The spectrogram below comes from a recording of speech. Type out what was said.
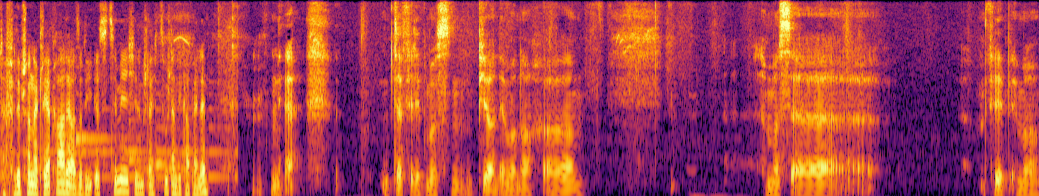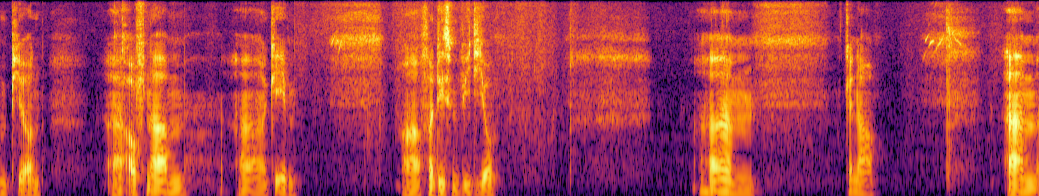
der Philipp schon erklärt gerade, also die ist ziemlich in einem schlechten Zustand, die Kapelle. Ja. Der Philipp muss Björn immer noch ähm, muss äh, Philipp immer noch Björn äh, Aufnahmen äh, geben äh, von diesem Video. Ähm, genau. Ähm,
